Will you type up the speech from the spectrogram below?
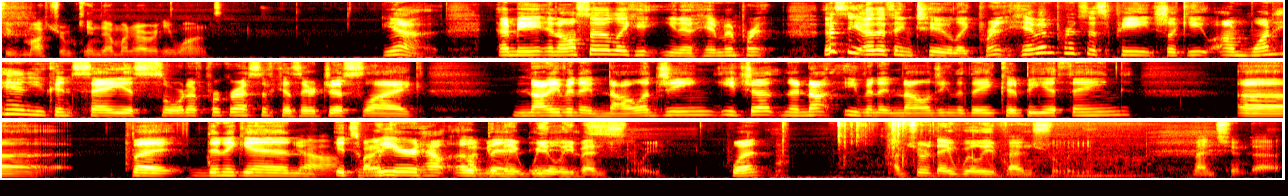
to Mushroom Kingdom whenever he wants. Yeah, I mean, and also like you know him and Prin- That's the other thing too. Like Prin- him and Princess Peach. Like you, on one hand, you can say is sort of progressive because they're just like not even acknowledging each other. They're not even acknowledging that they could be a thing. Uh, but then again, Yeah, it's but I weird how open. I mean, they will eventually. What? I'm sure they will eventually mention that.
